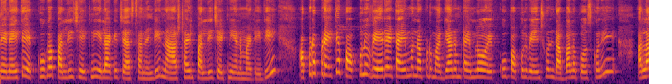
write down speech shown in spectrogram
నేనైతే ఎక్కువగా పల్లీ చట్నీ ఇలాగే చేస్తానండి. నా స్టైల్ పల్లీ చట్నీ అనమాట ఇది. అప్పుడప్పుడైతే పప్పులు వేరే టైం ఉన్నప్పుడు మధ్యాహ్నం టైంలో ఎక్కువ పప్పులు వేయించుకొని డబ్బాలో పోసుకొని అలా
